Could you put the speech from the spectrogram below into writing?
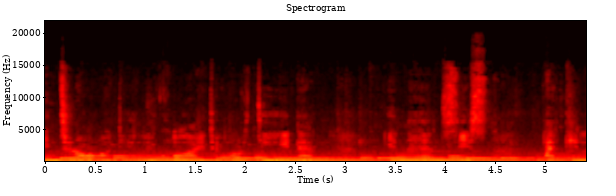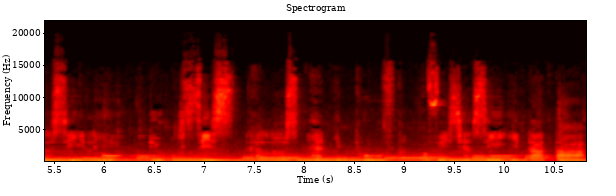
internal audit requires technology that enhances accuracy, reduces errors, and improves efficiency in data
